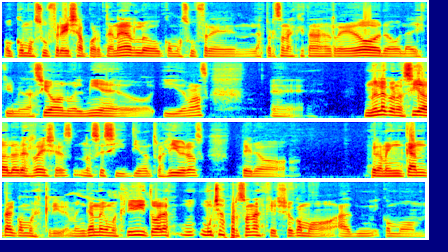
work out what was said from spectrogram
o cómo sufre ella por tenerlo, o cómo sufren las personas que están alrededor, o la discriminación, o el miedo y demás. Eh, no la conocía Dolores Reyes, no sé si tiene otros libros, pero, pero me encanta cómo escribe. Me encanta cómo escribe y todas muchas personas que yo como, como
